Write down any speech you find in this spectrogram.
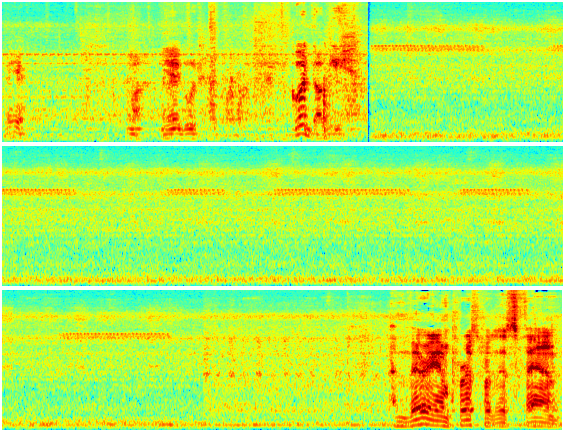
Come here. Come on. Yeah, good. Good doggy. I'm very impressed with this fan.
